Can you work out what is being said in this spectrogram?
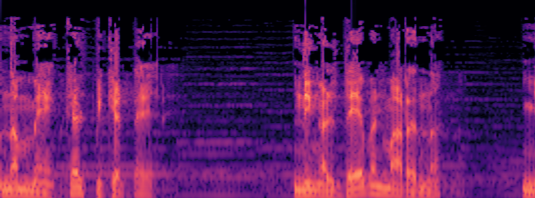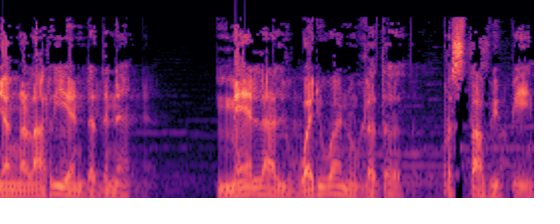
നമ്മെ കേൾപ്പിക്കട്ടെ. നിങ്ങൾ ദേവന്മാരെന്ന് ഞങ്ങൾ അറിയേണ്ടതിന് മേലാൽ വരുവാനുള്ളത് പ്രസ്താവിപ്പീൻ.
